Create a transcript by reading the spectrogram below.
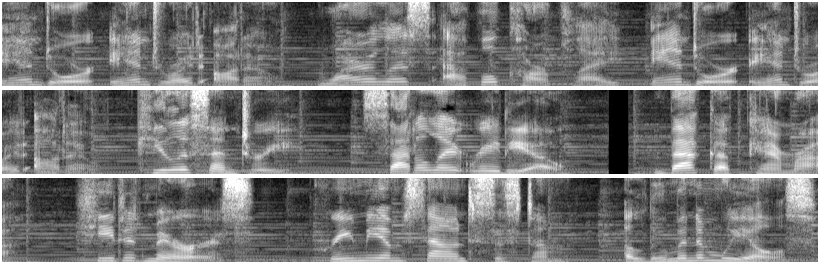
and or Android Auto, wireless Apple CarPlay and or Android Auto, keyless entry, satellite radio, backup camera, heated mirrors, premium sound system, aluminum wheels,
